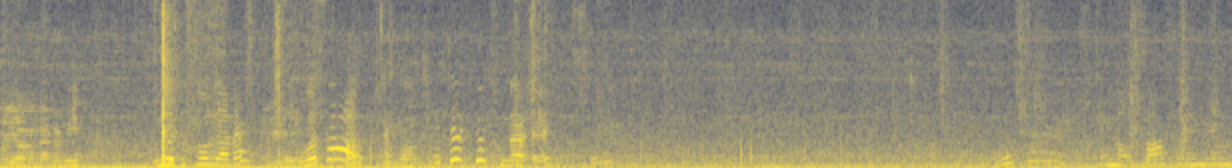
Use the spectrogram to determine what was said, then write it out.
Oh, you don't remember me? We went to school together? What's up? Nothing. What's that? Ain't no salsa in here.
